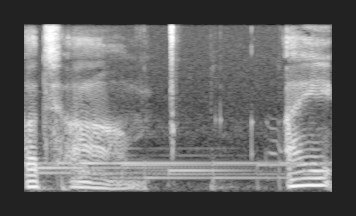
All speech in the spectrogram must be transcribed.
But um, I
